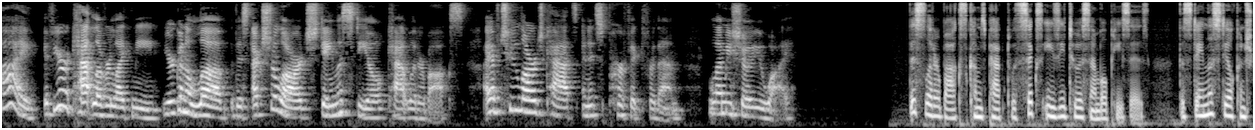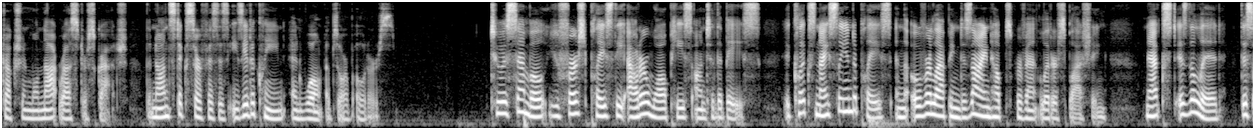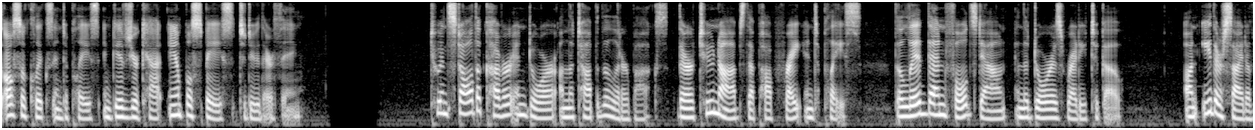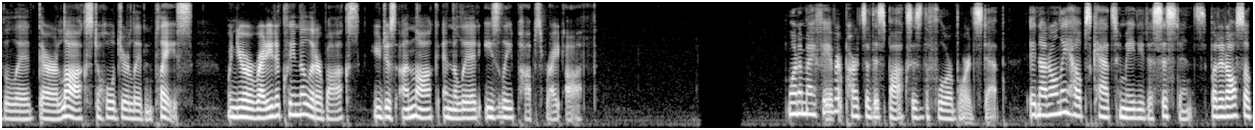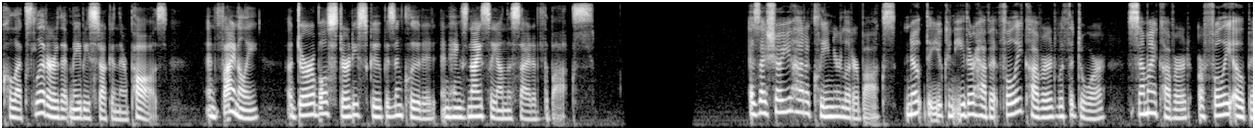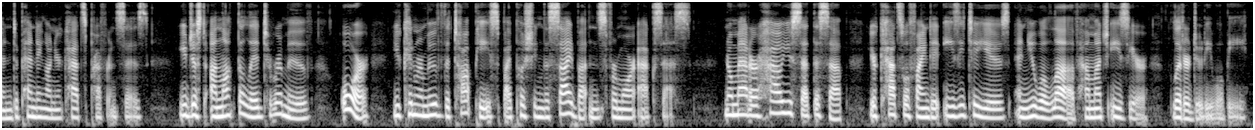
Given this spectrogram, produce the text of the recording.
Hi, if you're a cat lover like me, you're gonna love this extra large stainless steel cat litter box. I have two large cats and it's perfect for them. Let me show you why. This litter box comes packed with six easy to assemble pieces. The stainless steel construction will not rust or scratch. The nonstick surface is easy to clean and won't absorb odors. To assemble, you first place the outer wall piece onto the base. It clicks nicely into place and the overlapping design helps prevent litter splashing. Next is the lid. This also clicks into place and gives your cat ample space to do their thing. To install the cover and door on the top of the litter box, there are two knobs that pop right into place. The lid then folds down and the door is ready to go. On either side of the lid, there are locks to hold your lid in place. When you are ready to clean the litter box, you just unlock and the lid easily pops right off. One of my favorite parts of this box is the floorboard step. It not only helps cats who may need assistance, but it also collects litter that may be stuck in their paws. And finally, a durable, sturdy scoop is included and hangs nicely on the side of the box. As I show you how to clean your litter box, note that you can either have it fully covered with the door, semi-covered, or fully open depending on your cat's preferences. You just unlock the lid to remove, or you can remove the top piece by pushing the side buttons for more access. No matter how you set this up, your cats will find it easy to use and you will love how much easier litter duty will be.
